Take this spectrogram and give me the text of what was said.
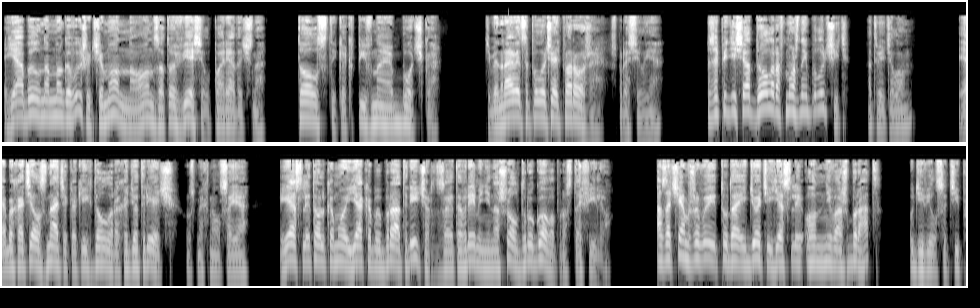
Я был намного выше, чем он, но он зато весил порядочно. Толстый, как пивная бочка. «Тебе нравится получать по роже?» — спросил я. «За пятьдесят долларов можно и получить», — ответил он. «Я бы хотел знать, о каких долларах идет речь», — усмехнулся я. «Если только мой якобы брат Ричард за это время не нашел другого простофилю». «А зачем же вы туда идете, если он не ваш брат?» — удивился тип.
